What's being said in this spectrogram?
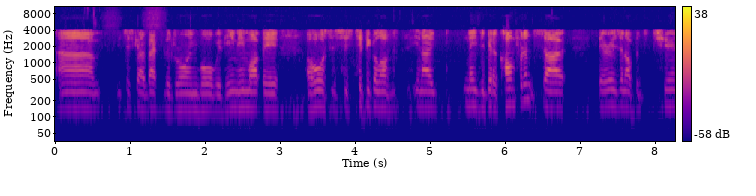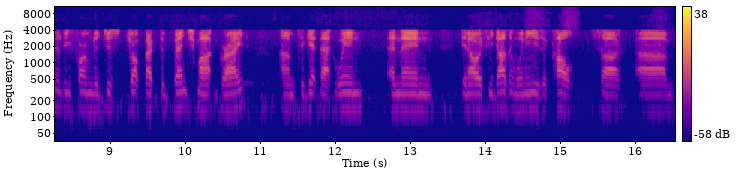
Um, just go back to the drawing board with him. He might be a horse that's just typical of, you know, needs a bit of confidence. So there is an opportunity for him to just drop back to benchmark grade um, to get that win. And then, you know, if he doesn't win, he is a colt. So, um,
